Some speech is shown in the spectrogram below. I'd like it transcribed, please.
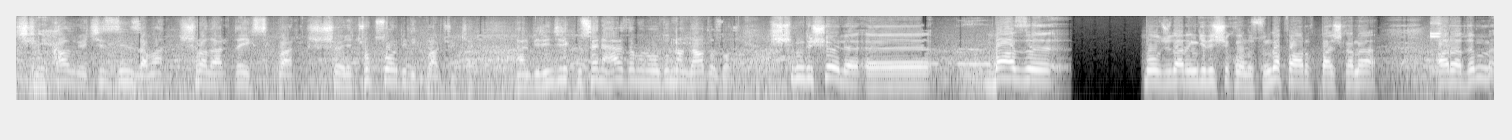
ç- kadroyu çizdiğin zaman şuralarda eksik var. Şöyle çok zor bir lig var çünkü. Yani birincilik bu sene her zaman olduğundan daha da zor. Şimdi şöyle e, bazı futbolcuların gidişi konusunda Faruk Başkan'a aradım. E,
